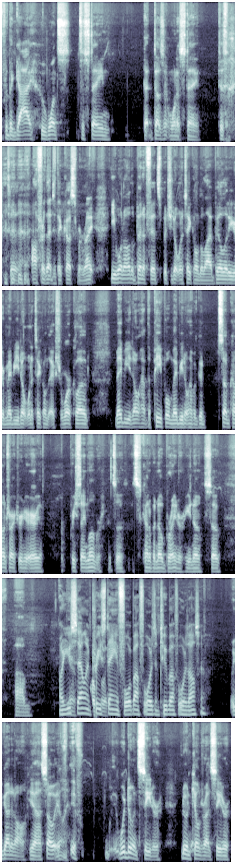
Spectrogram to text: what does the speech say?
for the guy who wants to stain that doesn't want to stain to, to offer that to the customer, right? You want all the benefits, but you don't want to take on the liability, or maybe you don't want to take on the extra workload. Maybe you don't have the people. Maybe you don't have a good subcontractor in your area. Pre-stained lumber. It's a it's kind of a no brainer, you know. So um, Are you Yeah, selling hopefully. pre-stained four by fours and two by fours also? We got it all. Yeah. So Really? if if we're doing cedar, we're doing kiln dried cedar,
